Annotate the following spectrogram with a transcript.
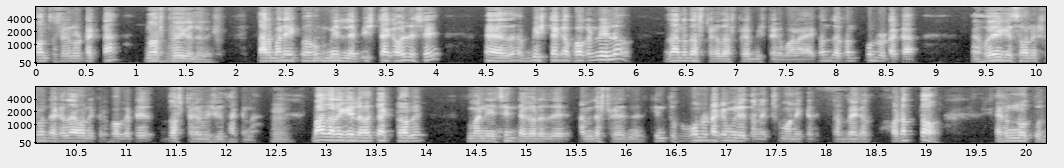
পঞ্চাশ টাকার নোট একটা নষ্ট হয়ে গেল। তার মানে কোনো মিল নেই বিশ টাকা হলে সে বিশ টাকা পকেট নিল জানে দশ টাকা দশ টাকা বিশ টাকা বাড়া এখন যখন পনেরো টাকা হয়ে গেছে অনেক সময় দেখা যায় অনেকের পকেটে দশ টাকার বেশি থাকে না। বাজারে গেলে হয়তো একটা হবে মানে চিন্তা করে যে আমি দশ টাকা। কিন্তু পনেরো টাকা মিলে তো অনেক সময় অনেকের ব্যাঘাত। হঠাৎ তো এখন নতুন।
